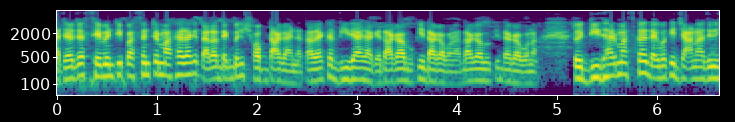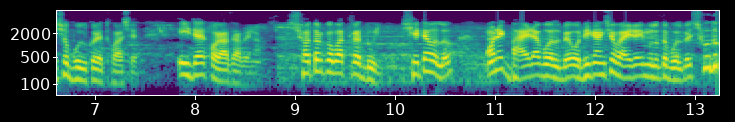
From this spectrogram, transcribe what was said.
আর যারা যারা সেভেন্টি পার্সেন্টের মাথায় থাকে, তারা দেখবে কি সব দাগায় না, তারা একটা দ্বিধায় থাকে, দাগাবো কি, দাগাবো না, দাগাবো কি, দাগাবো না। তো এই দ্বিধার মাঝখানে দেখবে কি জানা জিনিসও ভুল করে থোয়া আসে। এইটা করা যাবে না। সতর্কবার্তা দুই, সেটা হলো অনেক ভাইরা বলবে, অধিকাংশ ভাইরাই মূলত বলবে, শুধু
